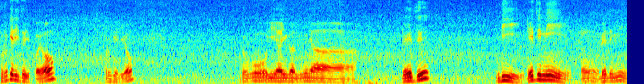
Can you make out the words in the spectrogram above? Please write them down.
브루게리도 있고요. 브루게리오. 그리고 이 아이가 누구냐? 레드 미, 레드 미, 오, 레드 미,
